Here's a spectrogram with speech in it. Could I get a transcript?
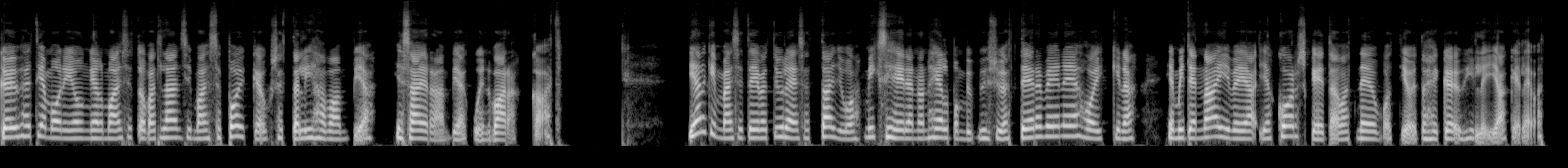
Köyhät ja moniongelmaiset ovat länsimaissa poikkeuksetta lihavampia ja sairaampia kuin varakkaat. Jälkimmäiset eivät yleensä tajua, miksi heidän on helpompi pysyä terveinä ja hoikkina ja miten naiveja ja korskeita ovat neuvot, joita he köyhille jakelevat.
